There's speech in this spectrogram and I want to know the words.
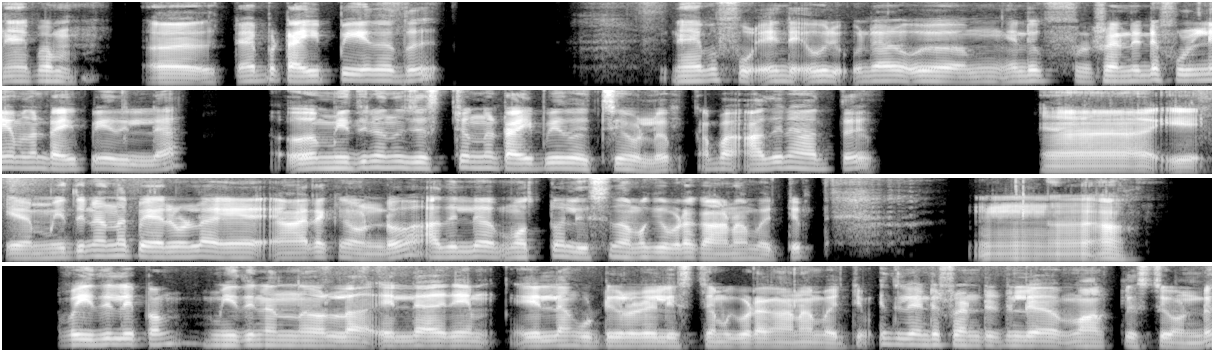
ഞാൻ ഇപ്പം ടൈപ്പ് ടൈപ്പ് ചെയ്തത് ഞാനിപ്പോൾ ഫുൾ എന്റെ ഒരു എന്റെ ഫ്രണ്ടിന്റെ ഫുൾ നെയിം ഒന്നും ടൈപ്പ് ചെയ്തില്ല. മിഥുൻ ഒന്ന് ജസ്റ്റ് ഒന്ന് ടൈപ്പ് ചെയ്ത് വെച്ചേ ഉള്ളൂ. അപ്പോൾ അതിനകത്ത് മിഥുൻ എന്ന പേരുള്ള ആരൊക്കെ ഉണ്ടോ അതിൽ മൊത്തം ലിസ്റ്റ് നമുക്ക് ഇവിടെ കാണാൻ പറ്റും. ആ. അപ്പോൾ ഇതിലിപ്പം മിഥുൻ എന്നുള്ള എല്ലാവരെയും എല്ലാം കുട്ടികളുടെ ലിസ്റ്റ് നമുക്ക് ഇവിടെ കാണാൻ പറ്റും. ഇതിൽ എന്റെ ഫ്രണ്ടിന്റെ മാർക്ക് ലിസ്റ്റും ഉണ്ട്.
